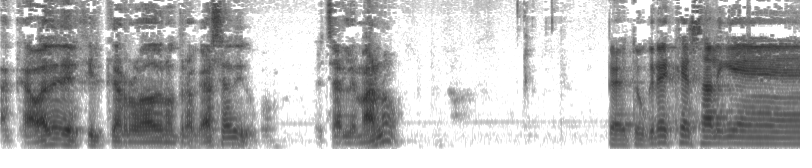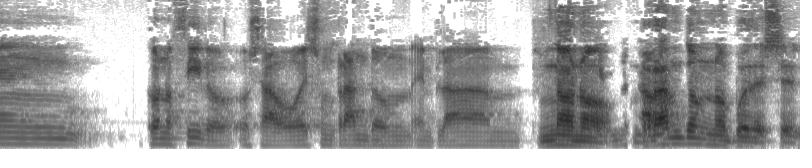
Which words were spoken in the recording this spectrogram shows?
acaba de decir que ha robado en otra casa. Digo, echarle mano. Pero tú crees que es alguien conocido, o sea, o es un random en plan... No, no, random no puede ser.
